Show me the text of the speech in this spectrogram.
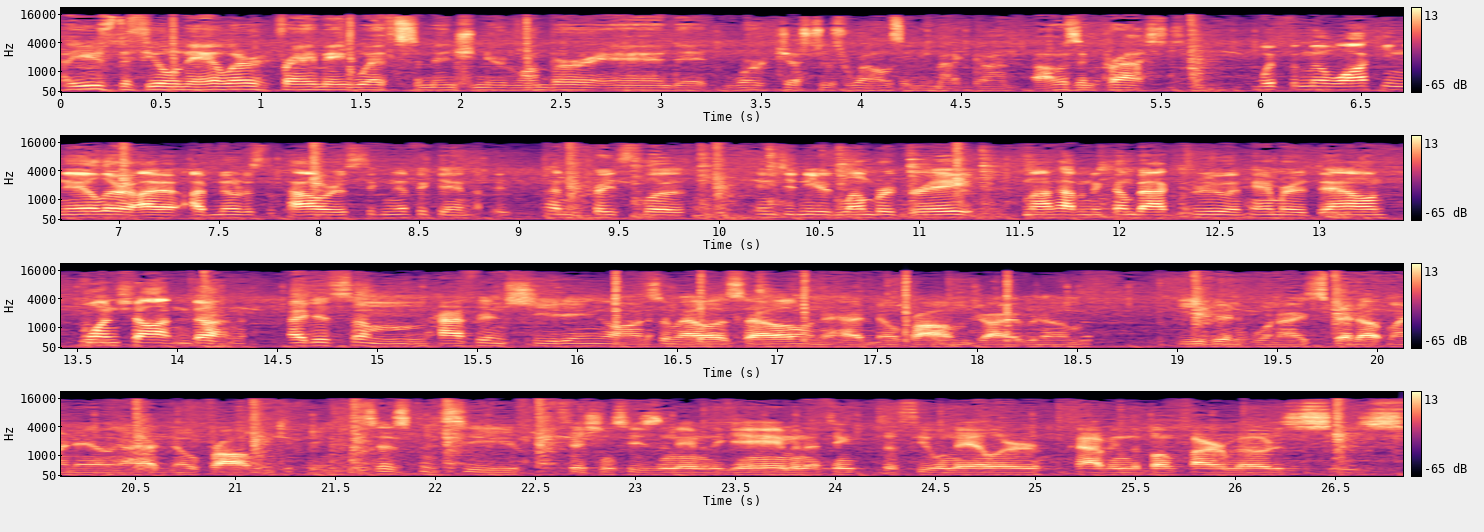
I used the fuel nailer framing with some engineered lumber and it worked just as well as a pneumatic gun. I was impressed. With the Milwaukee nailer, I, have noticed the power is significant. It penetrates the engineered lumber great, not having to come back through and hammer it down, one shot and done. I did some half inch sheeting on some LSL and I had no problem driving them. Even when I sped up my nailing, I had no problem keeping consistency. Efficiency is the name of the game, and I think the fuel nailer, having the bump fire mode, is, is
